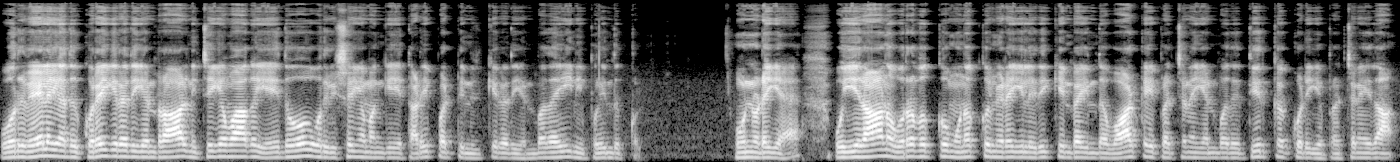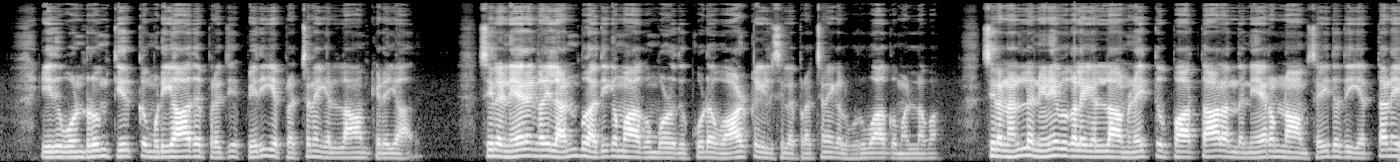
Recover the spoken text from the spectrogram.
ஒருவேளை அது குறைகிறது என்றால் நிச்சயமாக ஏதோ ஒரு விஷயம் அங்கே தடைப்பட்டு நிற்கிறது என்பதை நீ புரிந்து கொள் உன்னுடைய உயிரான உறவுக்கும் உனக்கும் இடையில் இருக்கின்ற இந்த வாழ்க்கை பிரச்சனை என்பது தீர்க்கக்கூடிய பிரச்சனை தான் இது ஒன்றும் தீர்க்க முடியாத பெரிய பிரச்சனை எல்லாம் கிடையாது. சில நேரங்களில் அன்பு அதிகமாகும் பொழுது கூட வாழ்க்கையில் சில பிரச்சனைகள் உருவாகும் அல்லவா? சில நல்ல நினைவுகளை எல்லாம் நினைத்து பார்த்தால் அந்த நேரம் நாம் செய்தது எத்தனை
